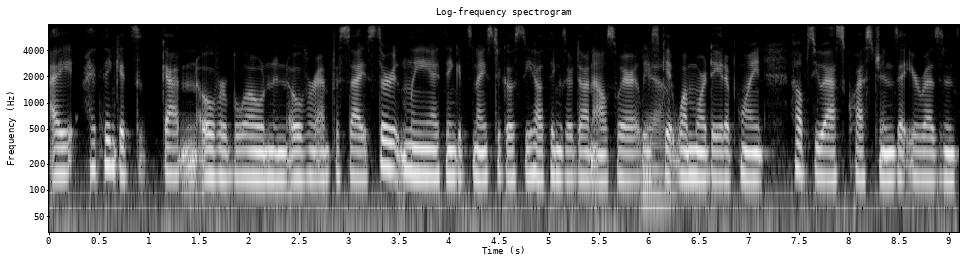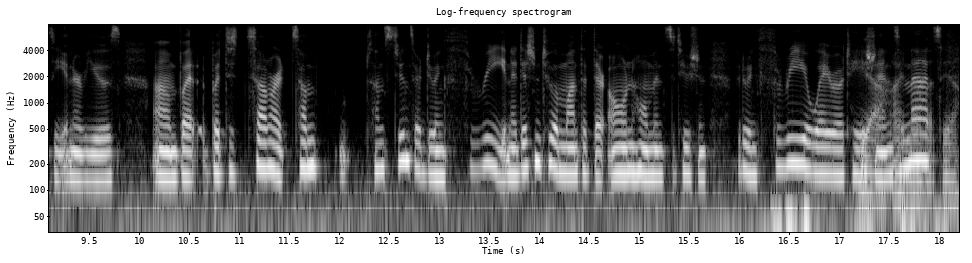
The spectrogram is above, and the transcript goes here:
I, I think it's gotten overblown and overemphasized. Certainly, I think it's nice to go see how things are done elsewhere. At least yeah. get one more data point. Helps you ask questions at your residency interviews. Um, but but some are some some students are doing three in addition to a month at their own home institution. They're doing three away rotations, yeah, and that's that, yeah.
